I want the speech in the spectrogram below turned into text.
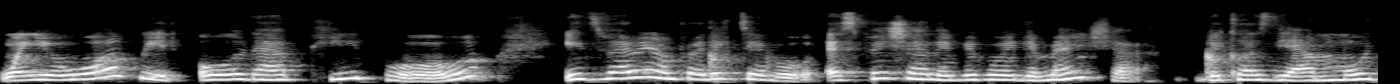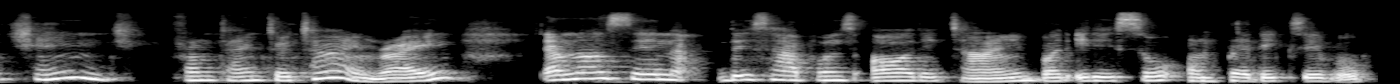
When you work with older people, it's very unpredictable, especially people with dementia, because their mood change from time to time, right? I'm not saying this happens all the time, but it is so unpredictable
